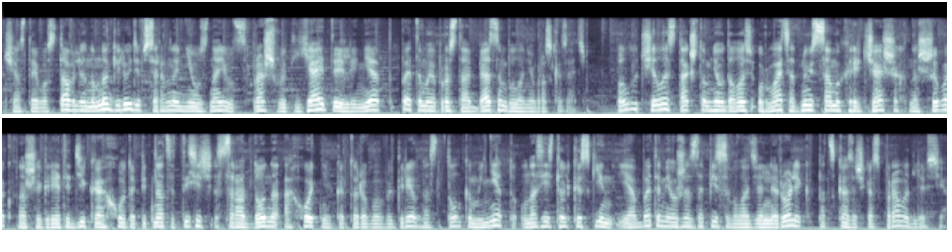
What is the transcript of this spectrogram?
Часто его ставлю, но многие люди все равно не узнают, спрашивают, я это или нет, поэтому я просто обязан был о нем рассказать. Получилось так, что мне удалось урвать одну из самых редчайших нашивок в нашей игре. Это Дикая Охота. 15 тысяч с Радона Охотник, которого в игре у нас толком и нету. У нас есть только скин, и об этом я уже записывал отдельный ролик, подсказочка справа для всех.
